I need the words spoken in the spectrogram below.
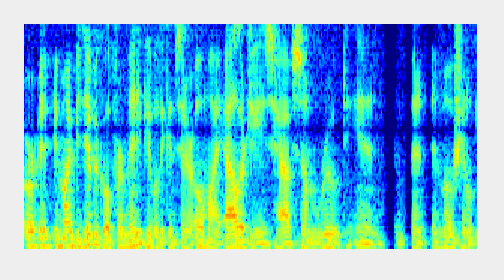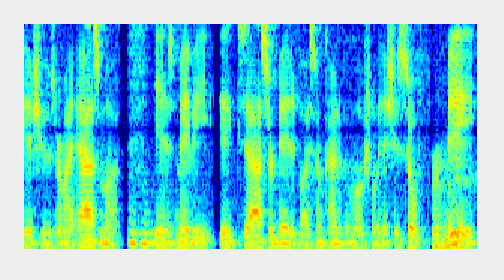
or it, it might be difficult for many people to consider, oh, my allergies have some root in, in emotional issues, or my asthma mm-hmm. is maybe exacerbated by some kind of emotional issue. So for me,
